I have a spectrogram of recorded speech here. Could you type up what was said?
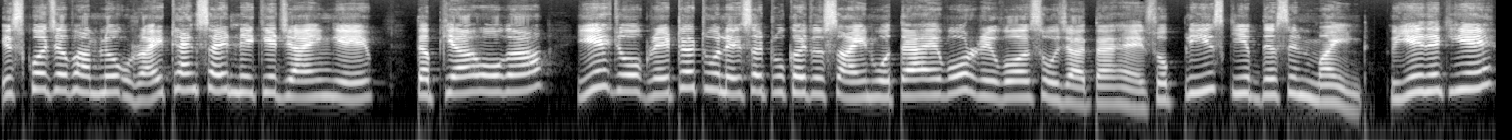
इसको जब हम लोग राइट हैंड साइड लेके जाएँगे, तब क्या होगा? ये जो ग्रेटर टू लेसर टू का जो साइन होता है, वो रिवर्स हो जाता है। So please keep this in mind तो ये देखिए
